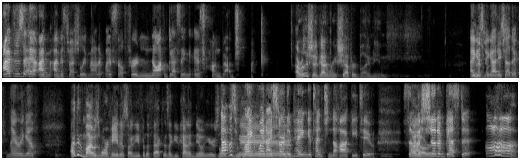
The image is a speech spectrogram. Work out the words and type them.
I'm just I'm I'm especially mad at myself for not guessing Anton Babchuk. I really should have gotten Ray Shepard, but I mean, I guess we got each other. There we go. I think mine was more heinous on you for the fact that like you kind of knew and you're that like, was right when I started paying attention to hockey too. So I I, know, right? should have guessed it. Ugh.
